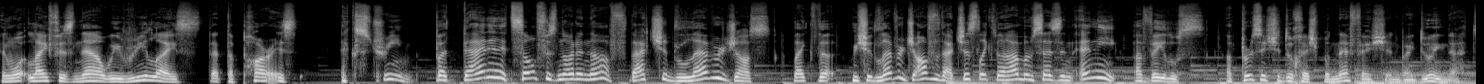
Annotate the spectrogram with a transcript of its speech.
and what life is now, we realize that the par is extreme. But that in itself is not enough. That should leverage us like the we should leverage off of that, just like the Rambam says in any Avelus. A person should do cheshbon nefesh, and by doing that,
